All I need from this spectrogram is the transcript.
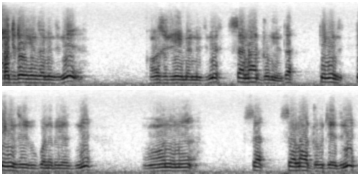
어디에 인자는더니 가수 주의면더니 sana 줍니다 땡땡 땡땡 들고 거는 배더니 어느 사 sana 주제더니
